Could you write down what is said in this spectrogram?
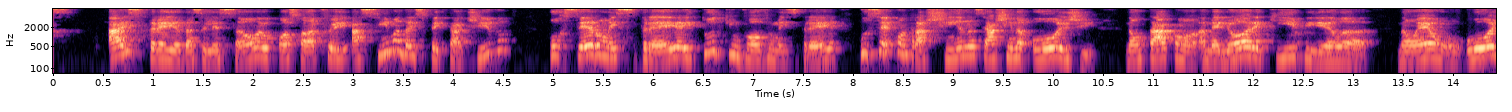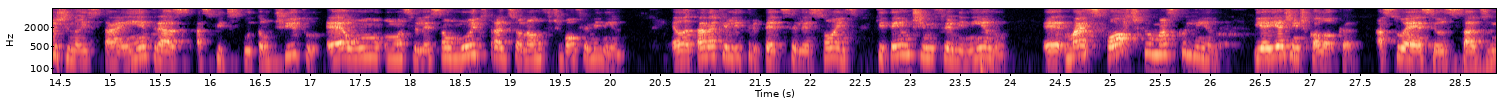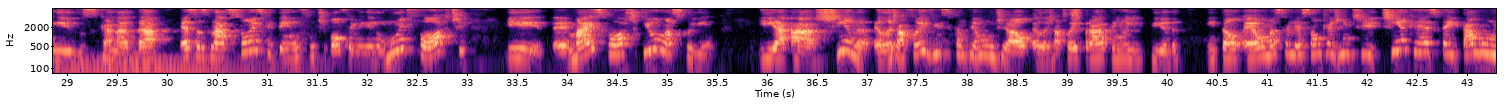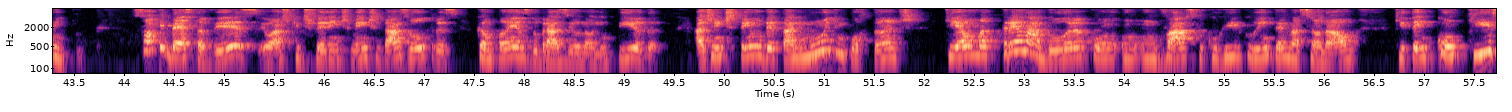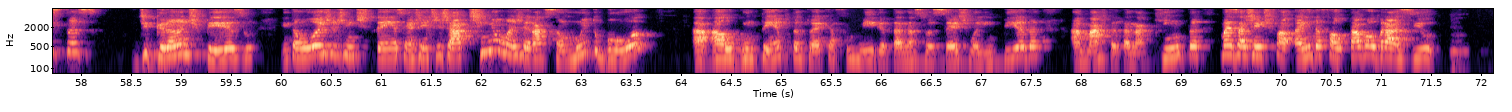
a estreia da seleção, eu posso falar que foi acima da expectativa, por ser uma estreia e tudo que envolve uma estreia, por ser contra a China. Se a China hoje não está com a melhor equipe, ela não é hoje não está entre as, as que disputam título, é um, uma seleção muito tradicional no futebol feminino. Ela está naquele tripé de seleções que tem um time feminino é, mais forte que o masculino. E aí a gente coloca a Suécia, os Estados Unidos, Canadá, essas nações que têm um futebol feminino muito forte e é, mais forte que o masculino. E a, a China, ela já foi vice-campeã mundial, ela já foi prata em Olimpíada. Então é uma seleção que a gente tinha que respeitar muito. Só que desta vez, eu acho que diferentemente das outras campanhas do Brasil na Olimpíada, a gente tem um detalhe muito importante que é uma treinadora com um, vasto currículo internacional, que tem conquistas de grande peso. Então, hoje a gente tem, assim, a gente já tinha uma geração muito boa há, algum tempo, tanto é que a Formiga está na sua sétima Olimpíada, a Marta está na quinta, mas a gente ainda faltava ao Brasil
